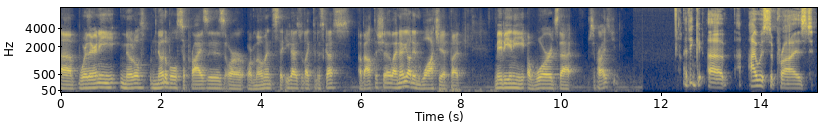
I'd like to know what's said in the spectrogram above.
um, were there any notable notable surprises or or moments that you guys would like to discuss about the show i know y'all didn't watch it but maybe any awards that surprised you i think uh, i was surprised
